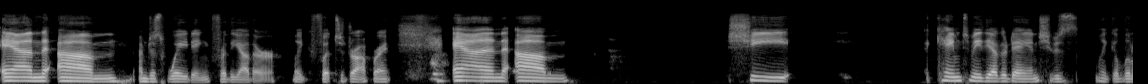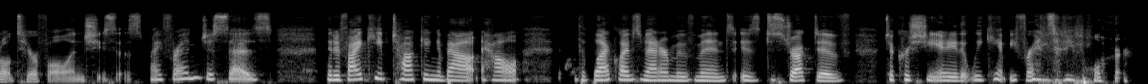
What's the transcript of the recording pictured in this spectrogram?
And um I'm just waiting for the other like foot to drop, right? And um she came to me the other day and she was like a little tearful and she says, "My friend just says that if I keep talking about how the Black Lives Matter movement is destructive to Christianity that we can't be friends anymore."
